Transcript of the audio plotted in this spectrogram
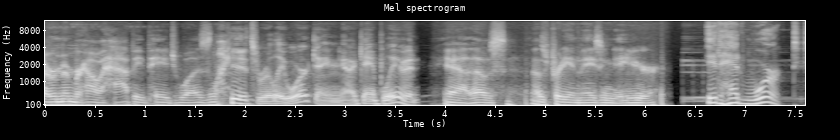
I remember how happy Paige was. Like, it's really working. I can't believe it. Yeah, that was that was pretty amazing to hear. It had worked.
